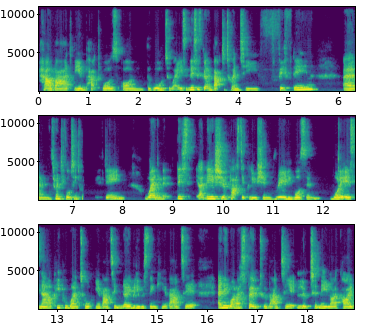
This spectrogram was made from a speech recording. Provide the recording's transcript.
how bad the impact was on the waterways. And this is going back to 2015, um, 2014, 2015, when this uh, the issue of plastic pollution really wasn't what it is now. People weren't talking about it. Nobody was thinking about it. Anyone I spoke to about it looked at me like I,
